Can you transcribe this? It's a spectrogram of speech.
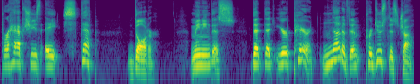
perhaps she's a step daughter, meaning this that, that your parent, none of them produced this child.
